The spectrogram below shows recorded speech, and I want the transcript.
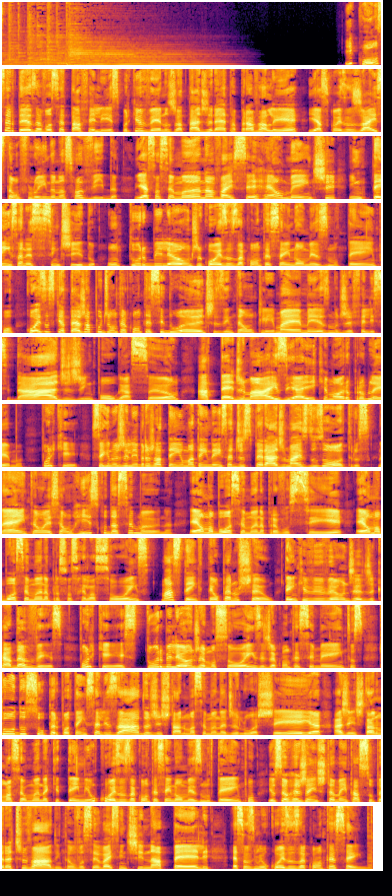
Com certeza você tá feliz porque Vênus já tá direta para valer e as coisas já estão fluindo na sua vida. E essa semana vai ser realmente intensa nesse sentido. Um turbilhão de coisas acontecendo ao mesmo tempo, coisas que até já podiam ter acontecido antes. Então o clima é mesmo de felicidade, de empolgação, até demais, e é aí que mora o problema. Por quê? Signo de Libra já tem uma tendência de esperar demais dos outros, né? Então esse é um risco da semana. É uma boa semana para você, é uma boa semana para suas relações, mas tem que ter o pé no chão. Tem que viver um dia de cada vez. Por quê? Esse turbilhão de emoções e de acontecimentos, tudo super potencializado. A gente está numa semana de lua cheia, a gente está numa semana que tem mil coisas acontecendo ao mesmo tempo e o seu regente também está super ativado. Então você vai sentir na pele essas mil coisas acontecendo.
